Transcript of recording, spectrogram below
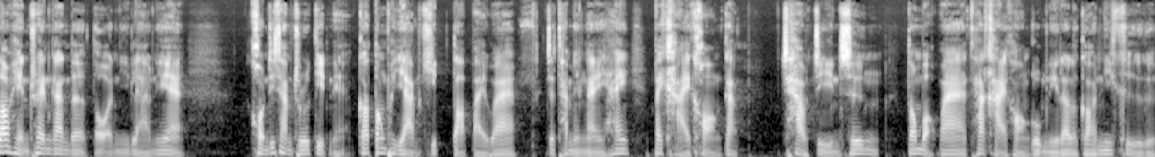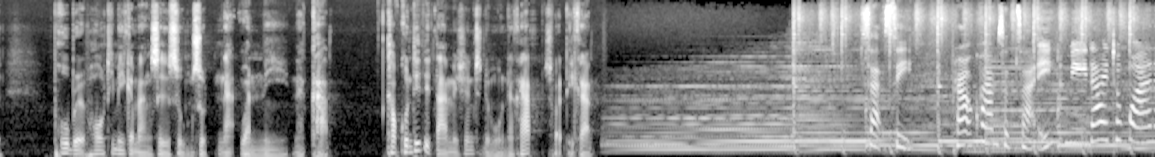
เราเห็นเทรนด์การเติบโตอันนี้แล้วเนี่ยคนที่ทำธุรกิจเนี่ยก็ต้องพยายามคิดต่อไปว่า จะทำยังไงให้ไปขายของกับชาวจีน ซึ่งต้องบอกว่าถ้าขายของกลุ่มนี้แล้วแล้วก็นี่คือ ผู้บริโภคที่มีกำลังซื้อสูงสุดณวันนี้นะครับ ขอบคุณที่ติดตาม Mission to the Moon นะครับ สวัสดีครับสัสิเพราะความสดใสมีได้ทุกวัน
